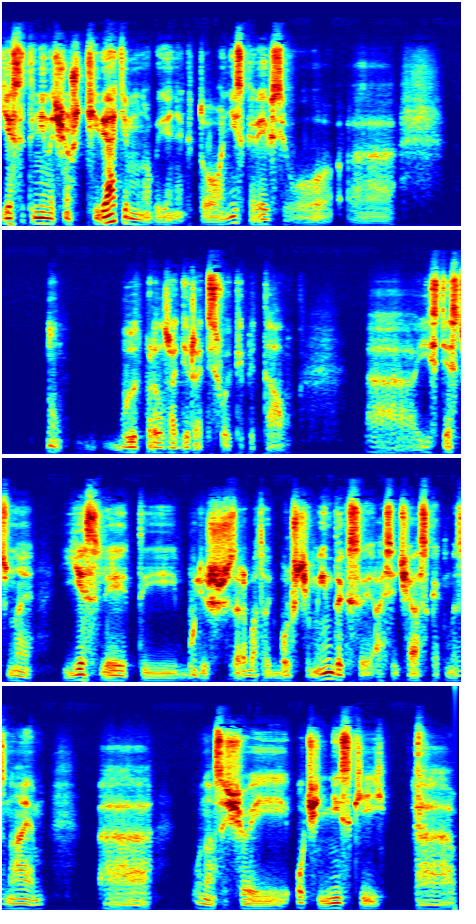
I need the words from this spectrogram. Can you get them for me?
если ты не начнешь терять им много денег, то они, скорее всего, э, ну, будут продолжать держать свой капитал. Э, естественно, если ты будешь зарабатывать больше, чем индексы, а сейчас, как мы знаем, э, у нас еще и очень низкий э,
